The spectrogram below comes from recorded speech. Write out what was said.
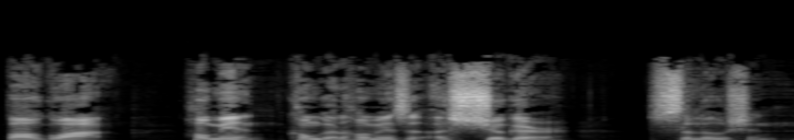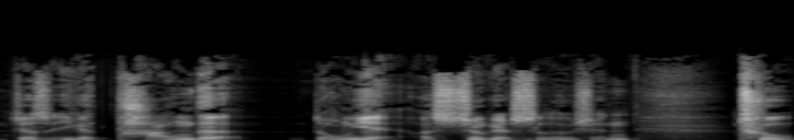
包括后面空格的后面是 a sugar solution，就是一个糖的溶液，a sugar solution。to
